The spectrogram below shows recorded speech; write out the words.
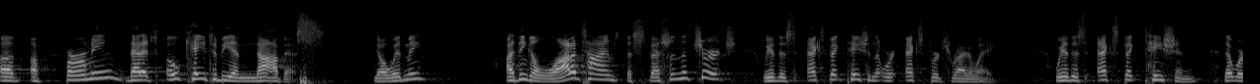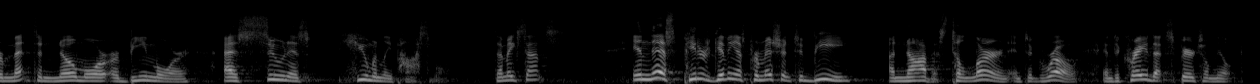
of affirming that it's okay to be a novice. Y'all with me? I think a lot of times, especially in the church, we have this expectation that we're experts right away. We have this expectation that we're meant to know more or be more as soon as humanly possible. Does that make sense? In this, Peter's giving us permission to be a novice, to learn and to grow and to crave that spiritual milk,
